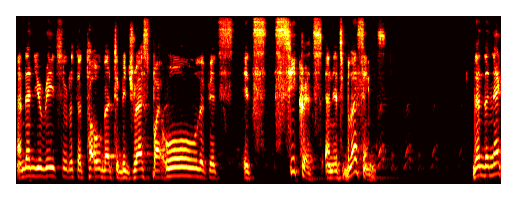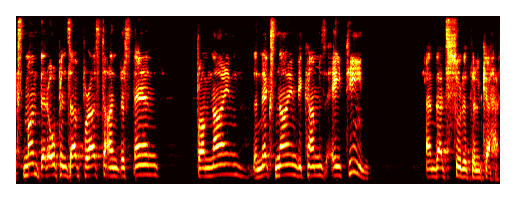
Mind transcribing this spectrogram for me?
And then you read Surah At-Tawbah to be dressed by all of its, its secrets and its blessings. Then the next month that opens up for us to understand from 9 the next 9 becomes 18 and that's Suratul Kahf.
